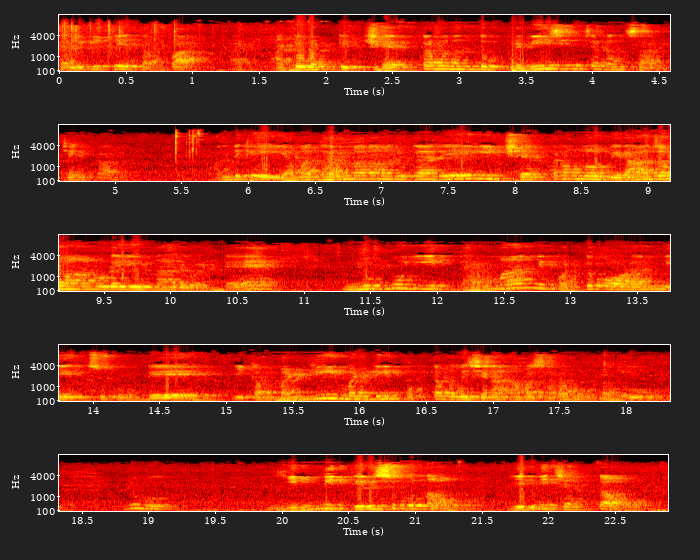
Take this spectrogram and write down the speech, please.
కలిగితే తప్ప అటువంటి క్షేత్రమునందు ప్రవేశించడం సాధ్యం కాదు. అందుకే యమధర్మరాజు గారే ఈ క్షేత్రంలో విరాజమానుడై ఉన్నాడు అంటే నువ్వు ఈ ధర్మాన్ని పట్టుకోవడం నేర్చుకుంటే ఇక మళ్ళీ మళ్ళీ పుట్టవలసిన అవసరం ఉండదు. నువ్వు ఎన్ని తెలుసుకున్నావు ఎన్ని చెప్తావు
